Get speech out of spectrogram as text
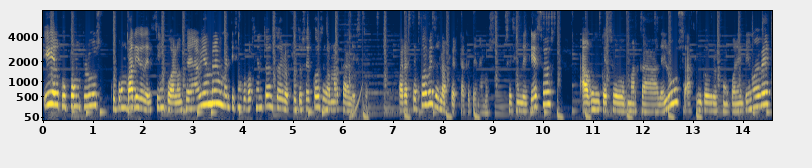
y el cupón plus, cupón válido del 5 al 11 de noviembre, un 25% en todos los frutos secos de la marca Alesto. Para este jueves es la oferta que tenemos. Sección de quesos, algún queso marca de luz a 5,49 euros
